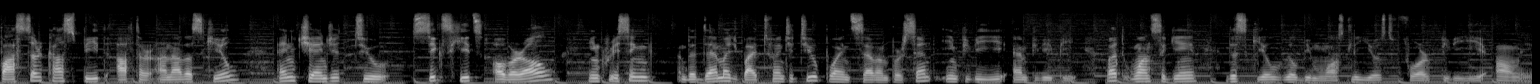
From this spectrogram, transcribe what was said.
faster cast speed after another skill and changed it to 6 hits overall, increasing the damage by 22.7% in PvE and PvP, but once again the skill will be mostly used for PvE only.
